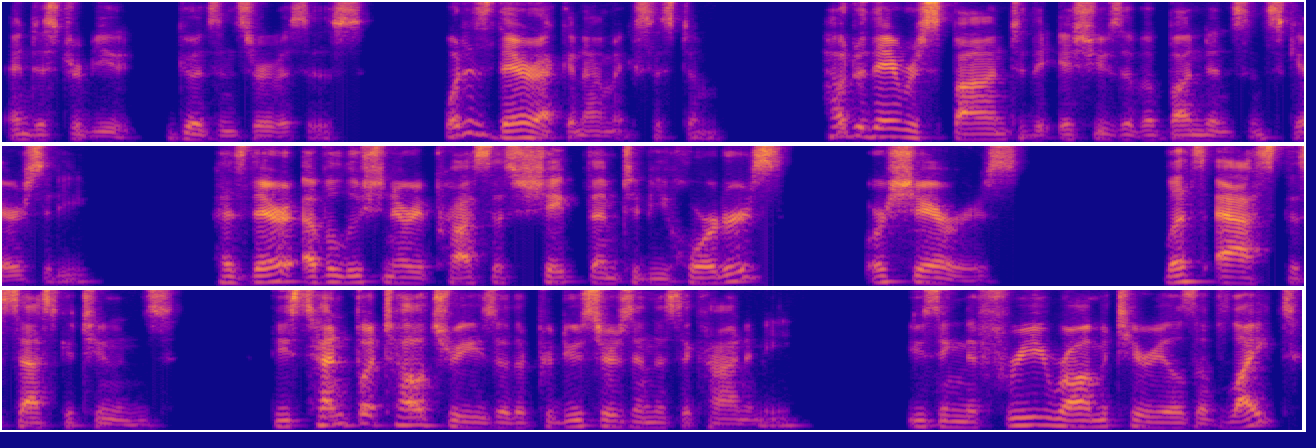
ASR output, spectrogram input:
and distribute goods and services. What is their economic system? How do they respond to the issues of abundance and scarcity? Has their evolutionary process shaped them to be hoarders or sharers? Let's ask the Saskatoons. These 10 foot tall trees are the producers in this economy. Using the free raw materials of light,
